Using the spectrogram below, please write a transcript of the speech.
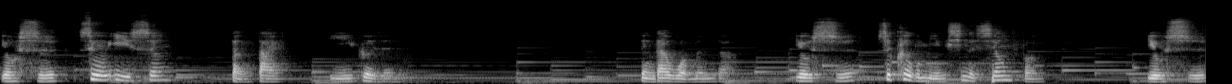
有时是用一生等待一个人，等待我们的。有时是刻骨铭心的相逢，有时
